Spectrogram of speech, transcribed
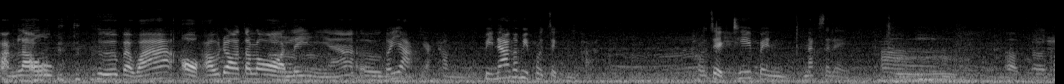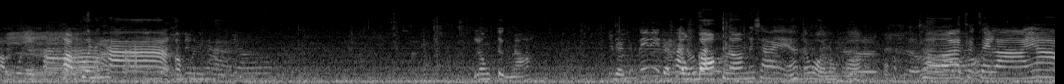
ฝั่งเราคือแบบว่าออกเอาดอตลอดอะไรอย่างเงี้ยเออก็อยากอยากทำปีหน้าก็มีโปรเจกต์อยู่ค่ะโปรเจกต์ที่เป็นนักแสดงอ่าเอขอบคุณค่ะขอบคุณค่ะขอบคุณค่ะ ลงตึกเนาะเดี๋ยวนี่นี่เดี๋ยวถ่าลยงรูปบล็ก่อนกเนาะไม่ใช่ต้องบอกลงบล็อกเธออะเธอใจร้ายอะ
